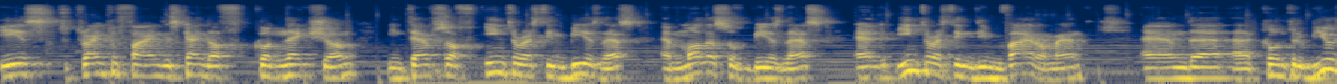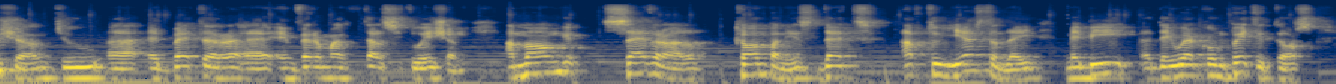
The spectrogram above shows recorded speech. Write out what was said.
is to try to find this kind of connection in terms of interest in business and models of business and interest in the environment and uh, uh, contribution to uh, a better uh, environmental situation among several companies that up to yesterday maybe they were competitors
